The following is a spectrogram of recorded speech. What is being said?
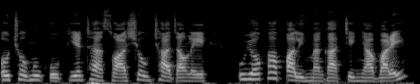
အုပ်ချုပ်မှုကိုပြင်းထန်စွာရှုံချကြောင်းလည်း ဥရောပပါလီမန်ကကြေညာပါတယ်။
